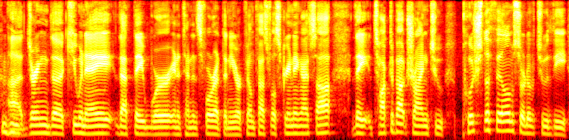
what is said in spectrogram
Mm-hmm. Uh, during the Q and A that they were in attendance for at the New York Film Festival screening, I saw they talked about trying to push the film sort of to the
